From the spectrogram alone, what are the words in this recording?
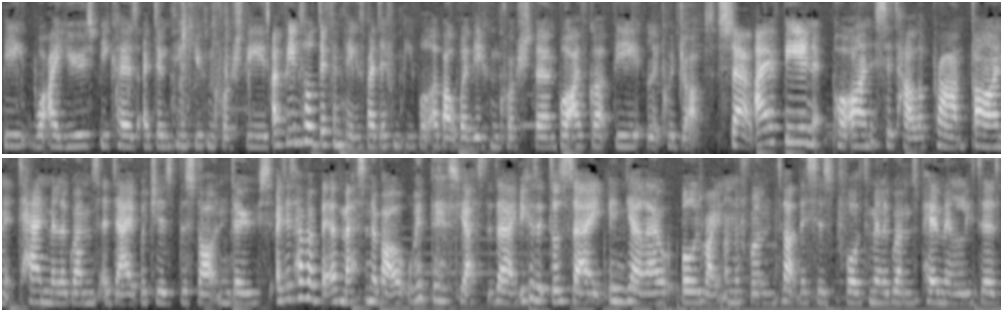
be what I use because I don't think you can crush these. I've been told different things by different people about whether you can crush them, but I've got the liquid drops. So I have been put on citalopram on 10 milligrams a day, which is the starting dose. I did have a bit of messing about with this yesterday because it does say in yellow, bold writing on the front, that this is 40 milligrams per millilitres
